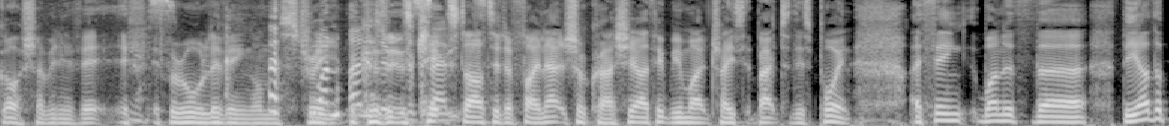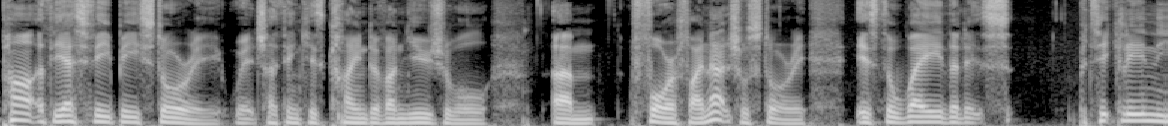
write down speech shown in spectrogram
gosh, I mean, if it, if, Yes. if we're all living on the street because it's 100%. kick-started a financial crash, yeah, I think we might trace it back to this point. I think one of the the other part of the SVB story, which I think is kind of unusual um, for a financial story, is the way that it's particularly in the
